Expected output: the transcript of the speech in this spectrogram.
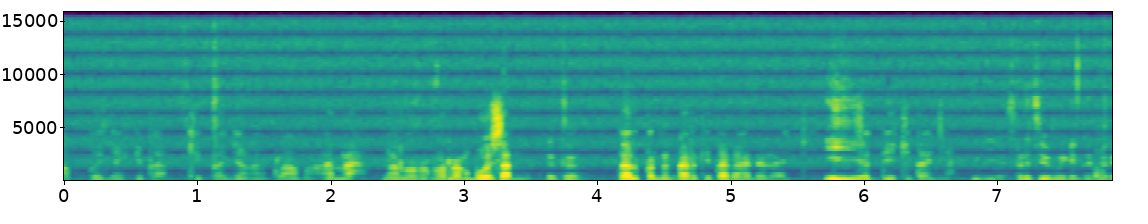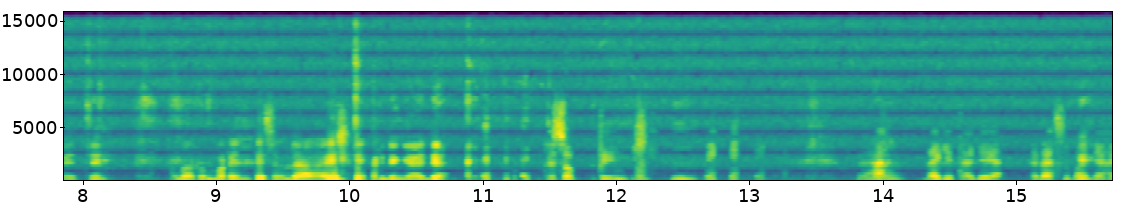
Waktunya kita kita jangan kelamaan lah. Ntar Hmm. orang-orang bosan. Betul. Dan pendengar kita nggak ada lagi. Iya. Sedih kitanya. Iya percuma kita ngereceh. Baru merintis udah udah nggak ada. Udah sepi. Nah, udah gitu aja ya. Udah semuanya.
